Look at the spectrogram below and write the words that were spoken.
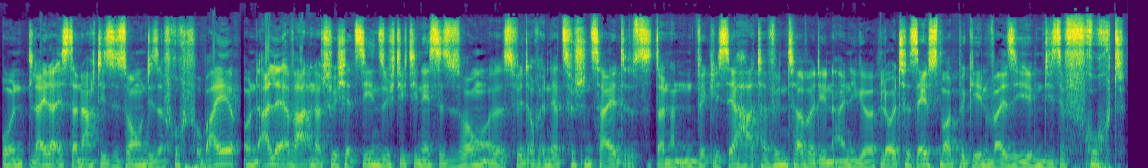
Und leider ist danach die Saison dieser Frucht vorbei und alle erwarten natürlich jetzt sehnsüchtig die nächste Saison. Es wird auch in der Zwischenzeit, es ist dann ein wirklich sehr harter Winter, bei denen einige Leute Selbstmord begehen gehen, weil sie eben diese Frucht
